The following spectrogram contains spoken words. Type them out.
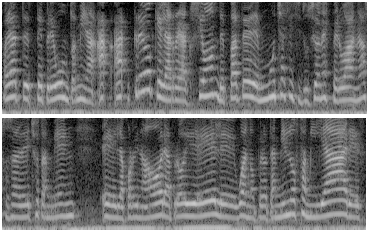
Ahora te, pregunto, mira, creo que la reacción de parte de muchas instituciones peruanas, o sea, de hecho también eh, la coordinadora PROIDL, bueno, pero también los familiares,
